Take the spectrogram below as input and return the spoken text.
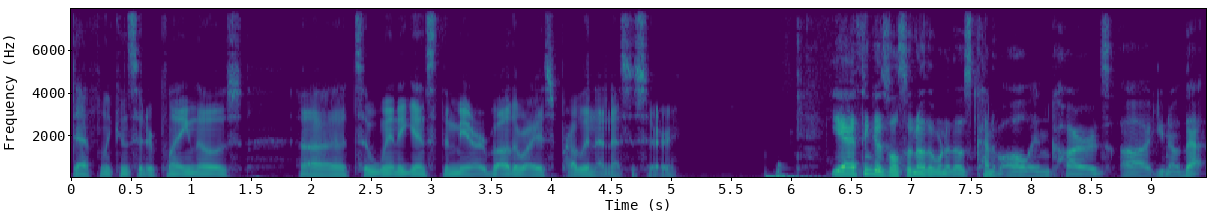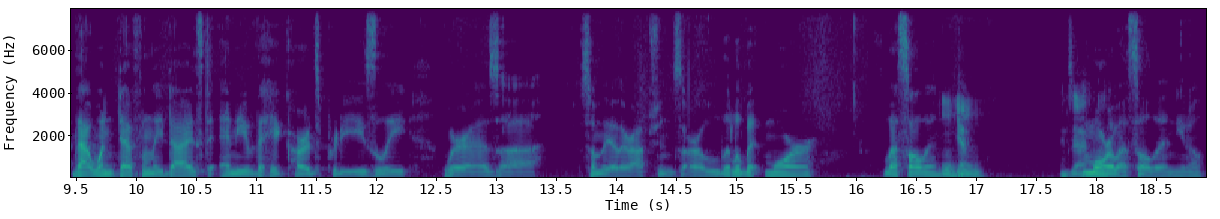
definitely consider playing those uh, to win against the mirror. But otherwise, probably not necessary. Yeah, I think it's also another one of those kind of all-in cards. Uh, you know that that one definitely dies to any of the hit cards pretty easily, whereas uh, some of the other options are a little bit more less all in, Mhm. Exactly. more or less all in. You know,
